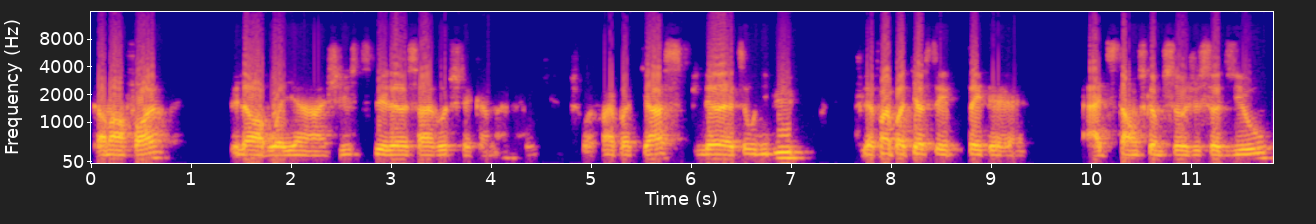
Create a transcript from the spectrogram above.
comment faire. Puis là, en voyant, j'ai eu cette idée-là, ça route, j'étais comme, ah, je vais faire un podcast. Puis là, tu sais, au début, je voulais faire un podcast, peut-être, euh, à distance comme ça, juste audio.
